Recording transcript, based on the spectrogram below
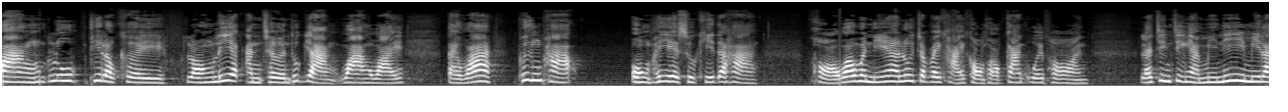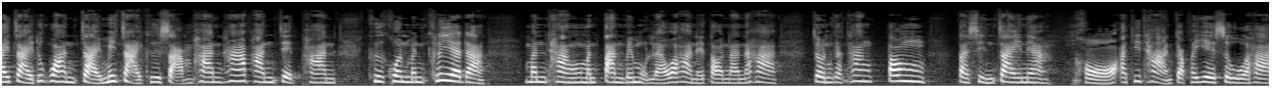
วางรูปที่เราเคยลองเรียกอัญเชิญทุกอย่างวางไว้ แต่ว่าพึ่งพาองค์พระเยซูคริสต์อะค่ะขอว่าวันนี้ลูกจะไปขายของขอการอวยพร แล้วจริงๆอะมีหนี้มีรายจ่ายทุกวันจ่ายไม่จ่ายคือสามพันห้าพันเจ็ดพัน คือคนมันเครียดอะมันทางมันตันไปหมดแล้วอะค่ะในตอนนั้นนะคะจนกระทั่งต้องตัดสินใจเนี่ยขออธิษฐานกับพระเยซูอะค่ะ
